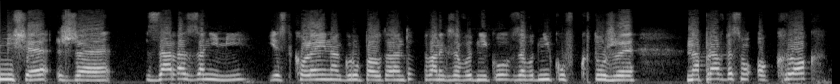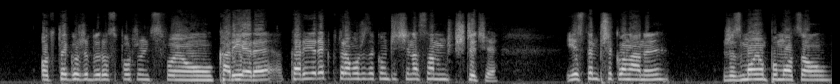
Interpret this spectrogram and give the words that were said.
mi się, że zaraz za nimi jest kolejna grupa utalentowanych zawodników, zawodników, którzy naprawdę są o krok od tego, żeby rozpocząć swoją karierę, karierę, która może zakończyć się na samym szczycie. Jestem przekonany, że z moją pomocą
